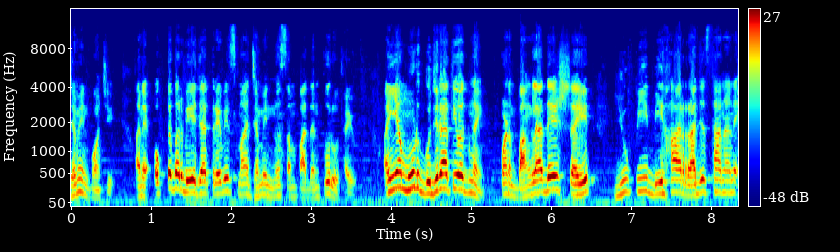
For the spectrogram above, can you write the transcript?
જમીન પહોંચી અને ઓક્ટોબર બે હજાર ત્રેવીસમાં જમીનનું સંપાદન પૂરું થયું. અહીંયા મૂળ ગુજરાતીઓ જ નહીં, પણ બાંગ્લાદેશ સહિત યુપી, બિહાર, રાજસ્થાન અને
